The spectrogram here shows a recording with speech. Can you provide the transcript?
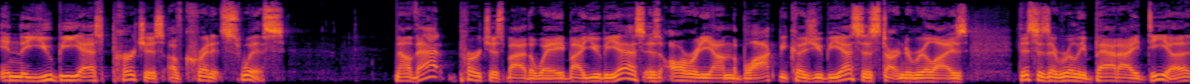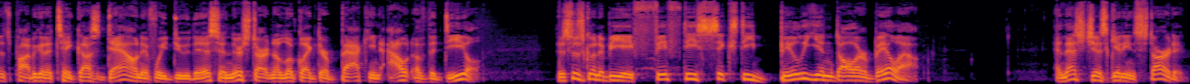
in the UBS purchase of Credit Suisse. Now, that purchase, by the way, by UBS is already on the block because UBS is starting to realize this is a really bad idea. It's probably going to take us down if we do this. And they're starting to look like they're backing out of the deal. This is going to be a 50, 60 billion dollar bailout. And that's just getting started.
